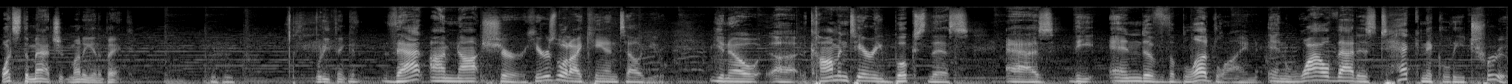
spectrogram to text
What's the match at Money in the Bank? What are you thinking? That I'm not sure. Here's what I can tell you. You know, uh, commentary books this as the end of the bloodline. And while that is technically true,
